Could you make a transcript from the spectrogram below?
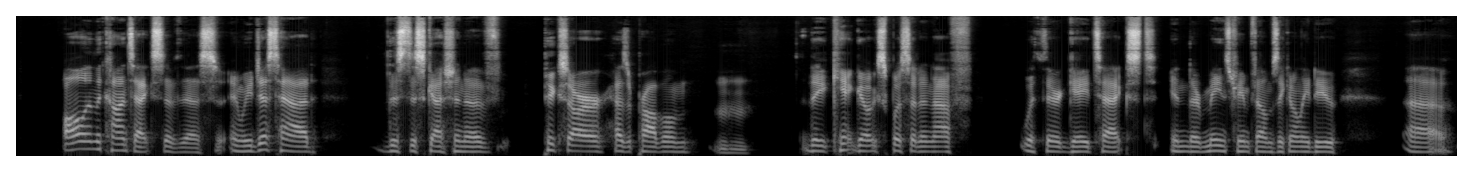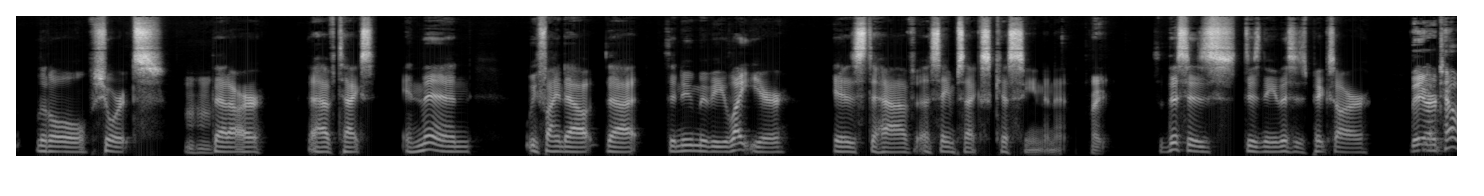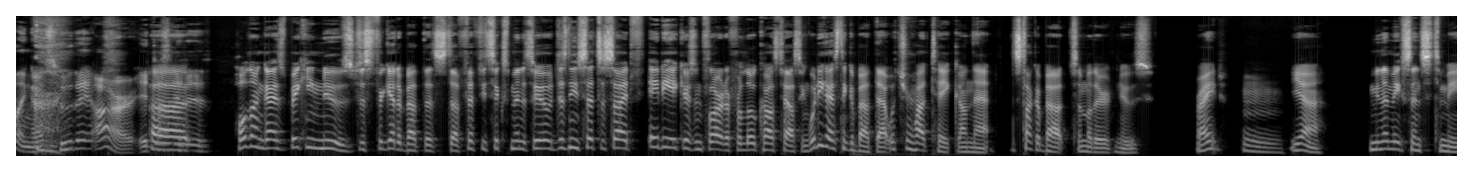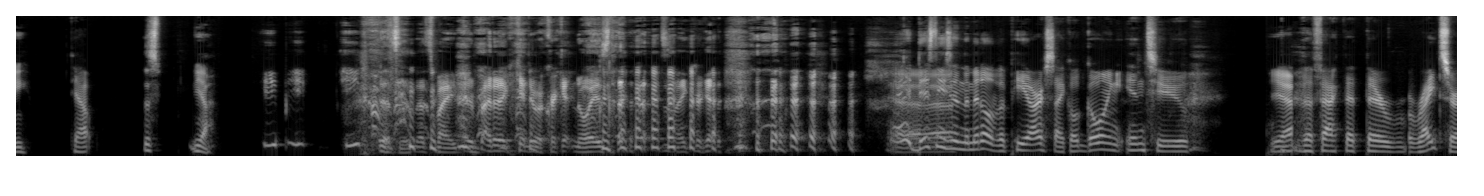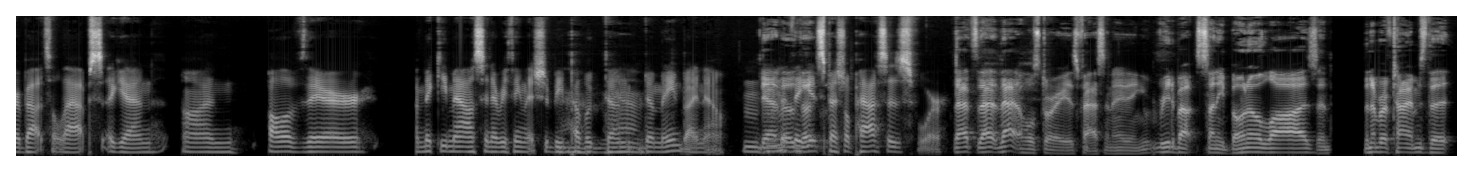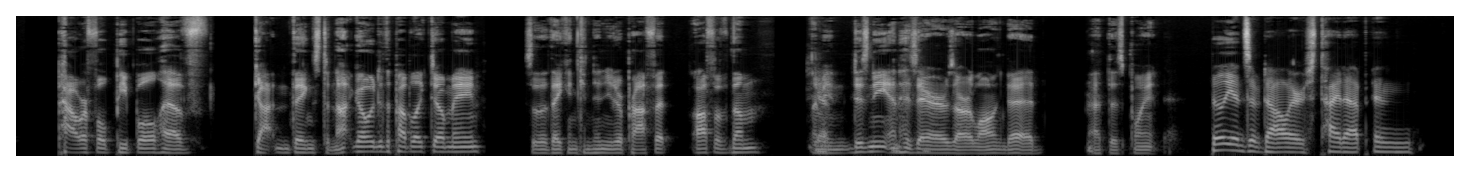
all in the context of this. And we just had this discussion of Pixar has a problem. mhm. They can't go explicit enough with their gay text in their mainstream films. They can only do uh, little shorts Mhm. that are that have text. And then we find out that the new movie Lightyear is to have a same-sex kiss scene in it. Right. So this is Disney. This is Pixar. they Yeah. are telling us who they are. It just, Uh, it is, Hold on, guys. Breaking news. Just forget about this stuff. 56 minutes ago, Disney sets aside 80 acres in Florida for low cost housing. What do you guys think about that? What's your hot take on that? Let's talk about some other news, right? Hmm. Yeah. I mean, that makes sense to me. Yep. This, yeah. Eep, eep, eep. That's, that's my. I can't do a cricket noise. that's my cricket. Hey, Disney's in the middle of a PR cycle going into Yeah. the fact that their rights are about to lapse again on all of their Mickey Mouse and everything that should be Oh, public dom- domain by now. Mhm. Yeah, that the- they the- get special passes for. That's that. That whole story is fascinating. Read about Sonny Bono laws and the number of times that powerful people have gotten things to not go into the public domain so that they can continue to profit off of them. I Yep. mean, Disney and his heirs are long dead at this point. billions of dollars tied up in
